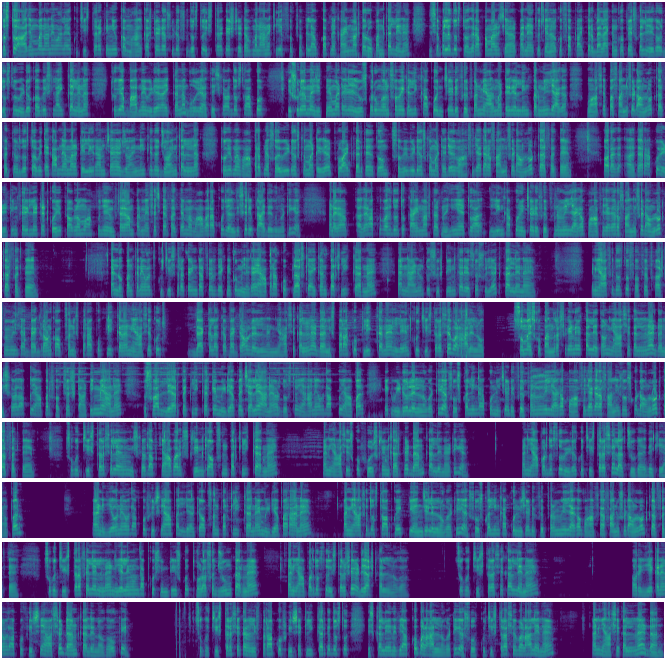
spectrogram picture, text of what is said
दोस्तों, आज हम बनाने वाले हैं कुछ इस तरह के न्यू कमाल का स्टेटस वीडियो दोस्तों, इस तरह के स्टेटअप बनाने के लिए सबसे पहले आपको अपने काइंड मास्टर ओपन कर लेना है। इससे पहले दोस्तों, अगर आप हमारे चैनल पर नए तो चैनल को सब्सक्राइब कर बेल आइकन को प्रेस कर लीजिएगा और दोस्तों वीडियो को अभी लाइक कर लेना, क्योंकि आप बाद में वीडियो लाइक करना भूल जाते हैं। इसके बाद दोस्तों, आपको इस वीडियो में जितने मटेरियल यूज़ करूँगा, उन सभी का लिंक आपको नीचे डिस्क्रिप्शन में आल मटेरियल लिंक पर मिल जाएगा। वहाँ से आप आसानी से डाउनलोड कर सकते हैं। दोस्तों, अभी तक आपने हमारा टेलीग्राम चैनल ज्वाइन नहीं किया तो ज्वाइन कर लेना, क्योंकि मैं वहाँ पर अपने सभी वीडियोज़ के मटेरियल प्रोवाइड करते हैं तो हम सभी वीडियोज़ के मटेरियल वहाँ से जाकर आसानी से डाउनलोड कर सकते हैं। और अगर अगर आपको एडिटिंग से रिलेटेड कोई प्रॉब्लम हो, आप मुझे इंस्टाग्राम पर मैसेज कर सकते हैं, मैं वहाँ पर आपको जल्दी से रिप्लाई दे दूँगा, ठीक है? एंड अगर अगर आपके पास दोस्तों काइन मास्टर नहीं है तो लिंक आपको नीचे डिस्क्रिप्शन में मिल जाएगा, वहाँ पर जाकर आसानी से डाउनलोड कर सकते हैं। एंड ओपन करने के बाद कुछ इस तरह का इंटरफेस देखने को मिलेगा, यहाँ पर आपको प्लस के आइकन पर क्लिक करना है एंड नाइन टू सिक्सटीन का रेशो सिलेक्ट कर लेना है। एंड यहाँ से दोस्तों सबसे फ़र्स्ट में मिलता है बैकग्राउंड का ऑप्शन इस पर आपको क्लिक करना है, यहाँ से कुछ ब्लैक कलर का बैकग्राउंड ले लेना है, यहाँ से कर लेना है डन इस पर आपको क्लिक करना है लेंथ कुछ इस तरह से बढ़ा लेना सो मैं इसको पंद्रह सेकंड का कर लेता हूँ, यहाँ से कर लेना है, डन। इसके बाद आपको यहाँ पर सबसे स्टार्टिंग में आना है, उसके बाद लेयर पे क्लिक करके मीडिया पे चले आना है, और दोस्तों, यहाँ आने के बाद आपको यहाँ पर एक वीडियो ले लेना होगा, ठीक है? सो उसका लिंक आपको नीचे डिस्क्रिप्शन में मिल जाएगा वहाँ पे जाकर आसानी से उसको डाउनलोड कर सकते हैं। सो कुछ इस तरह से ले लेना इसके बाद आपको यहाँ पर स्क्रीन के ऑप्शन पर क्लिक करना है एंड यहाँ से इसको फुल स्क्रीन करके डन कर लेना है, ठीक है? एंड यहाँ पर दोस्तों वीडियो कुछ इस तरह से लग चुका है, देखिए यहाँ पर। एंड ये होने के बाद आपको फिर से यहाँ पर लेयर के ऑप्शन पर क्लिक करना है मीडिया पर आना है। एंड यहाँ से दोस्तों आपको एक पीएनजी ले लूँगा ठीक है? सो उसका लिंक आपको नीचे डिस्क्रिप्शन में मिल जाएगा, वहाँ से आसानी से डाउनलोड कर सकते हैं। सो कुछ इस तरह से ले लेना है। ये लेंगे आपको सिंपली इसको थोड़ा सा जूम करना है। एंड यहाँ पर दोस्तों इस तरह से एडजस्ट कर लेना होगा। सो कुछ इस तरह से कर लेना है। और ये करने के बाद आपको फिर से यहाँ से डन कर लेना होगा ओके सो कुछ इस तरह से करना इस पर आपको फिर से क्लिक करके दोस्तों इसका लेन भी आपको बढ़ा लेना होगा, ठीक है? सो कुछ इस तरह से बढ़ा लेना है। एंड यहाँ से कर लेना है डन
